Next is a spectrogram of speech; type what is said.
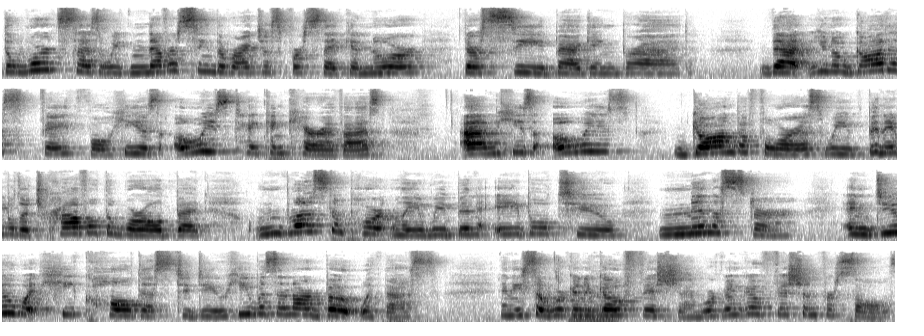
the word says we've never seen the righteous forsaken, nor their seed begging bread. That, you know, God is faithful. He has always taken care of us. Um, he's always gone before us. We've been able to travel the world, but most importantly, we've been able to minister and do what He called us to do. He was in our boat with us, and He said, We're going to go fishing. We're going to go fishing for souls.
